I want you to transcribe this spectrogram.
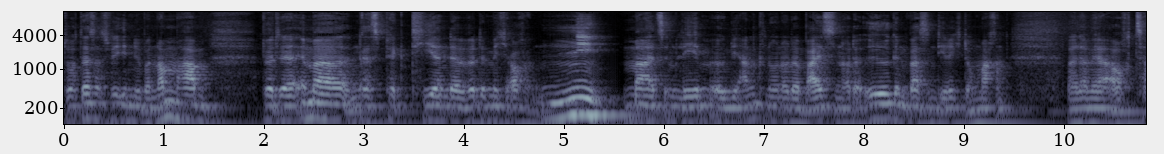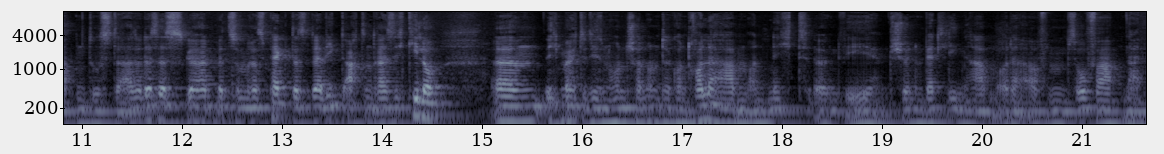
durch das, was wir ihn übernommen haben, wird er immer respektieren, der würde mich auch niemals im Leben irgendwie anknurren oder beißen oder irgendwas in die Richtung machen weil da wäre auch Zappenduster. Also das ist, gehört mit zum Respekt, dass der wiegt 38 Kilo. Ähm, ich möchte diesen Hund schon unter Kontrolle haben und nicht irgendwie schön im Bett liegen haben oder auf dem Sofa. Nein.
